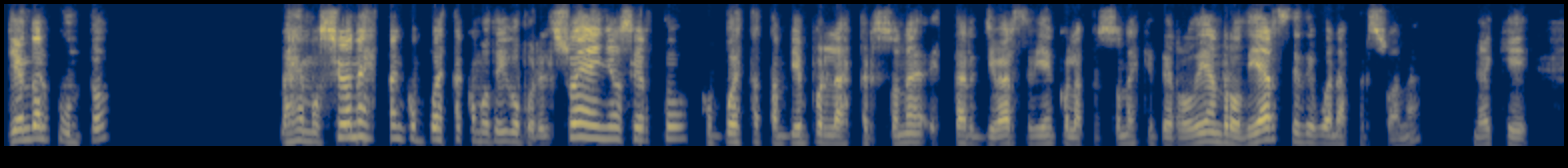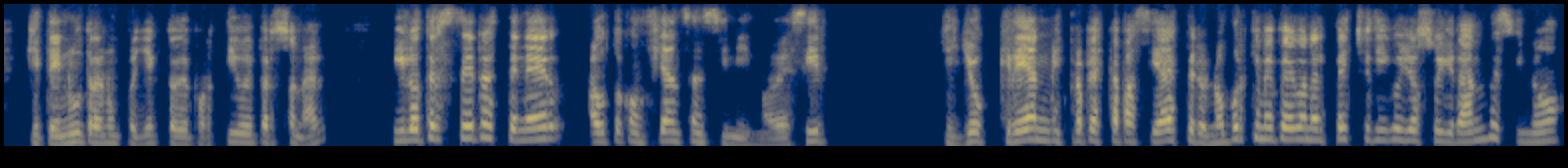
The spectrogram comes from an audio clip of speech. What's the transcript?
yendo al punto, las emociones están compuestas, como te digo, por el sueño, ¿cierto? Compuestas también por las personas, estar, llevarse bien con las personas que te rodean, rodearse de buenas personas, ¿ya? Que, que te nutran un proyecto deportivo y personal. Y lo tercero es tener autoconfianza en sí mismo, es decir, que yo crea en mis propias capacidades, pero no porque me pego en el pecho y digo yo soy grande, sino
